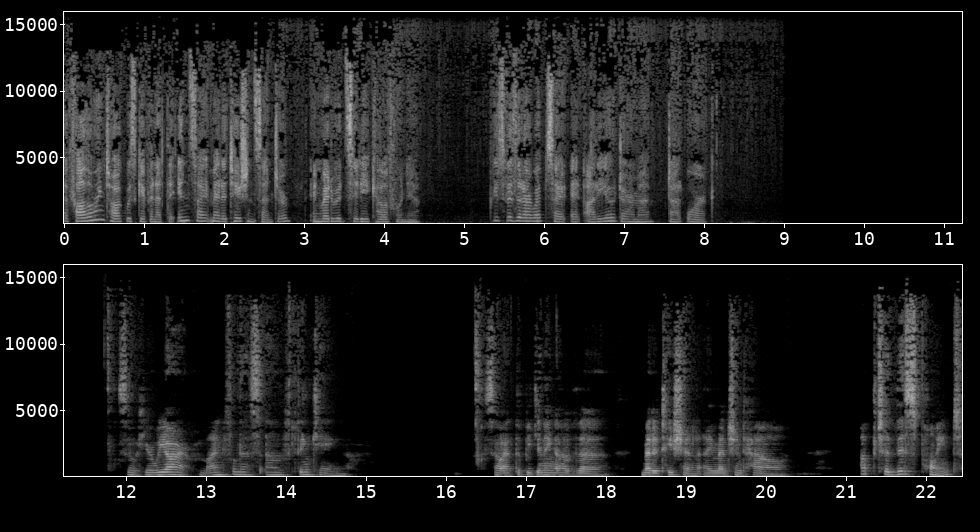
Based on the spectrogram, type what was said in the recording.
The following talk was given at the Insight Meditation Center in Redwood City, California. Please visit our website at audiodharma.org. So here we are, mindfulness of thinking. So at the beginning of the meditation, I mentioned how up to this point,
